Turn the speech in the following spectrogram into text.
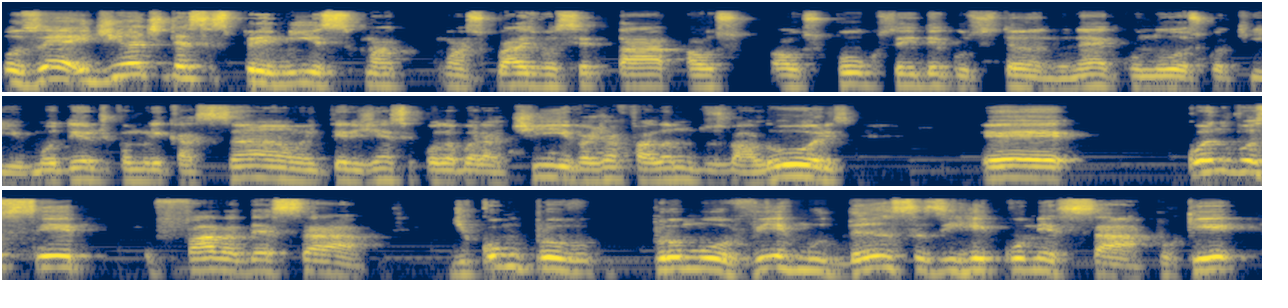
O Zé, e diante dessas premissas com, a, com as quais você está aos, aos poucos aí degustando, né, conosco aqui, modelo de comunicação, inteligência colaborativa, já falamos dos valores, é, quando você fala dessa de como promover mudanças e recomeçar, porque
